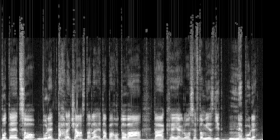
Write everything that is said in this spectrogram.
po té, co bude tahle část, tahle etapa hotová, tak jak dlouho se v tom jezdit nebude.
